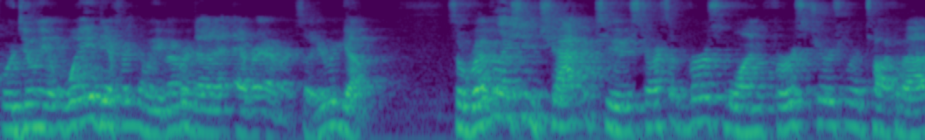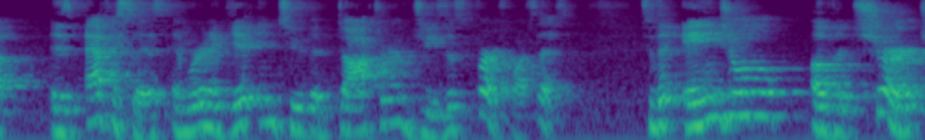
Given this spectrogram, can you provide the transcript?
we're doing it way different than we've ever done it ever, ever. So here we go. So Revelation chapter 2 starts at verse 1. First church we're going to talk about is Ephesus, and we're going to get into the doctrine of Jesus first. Watch this. To the angel of the church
